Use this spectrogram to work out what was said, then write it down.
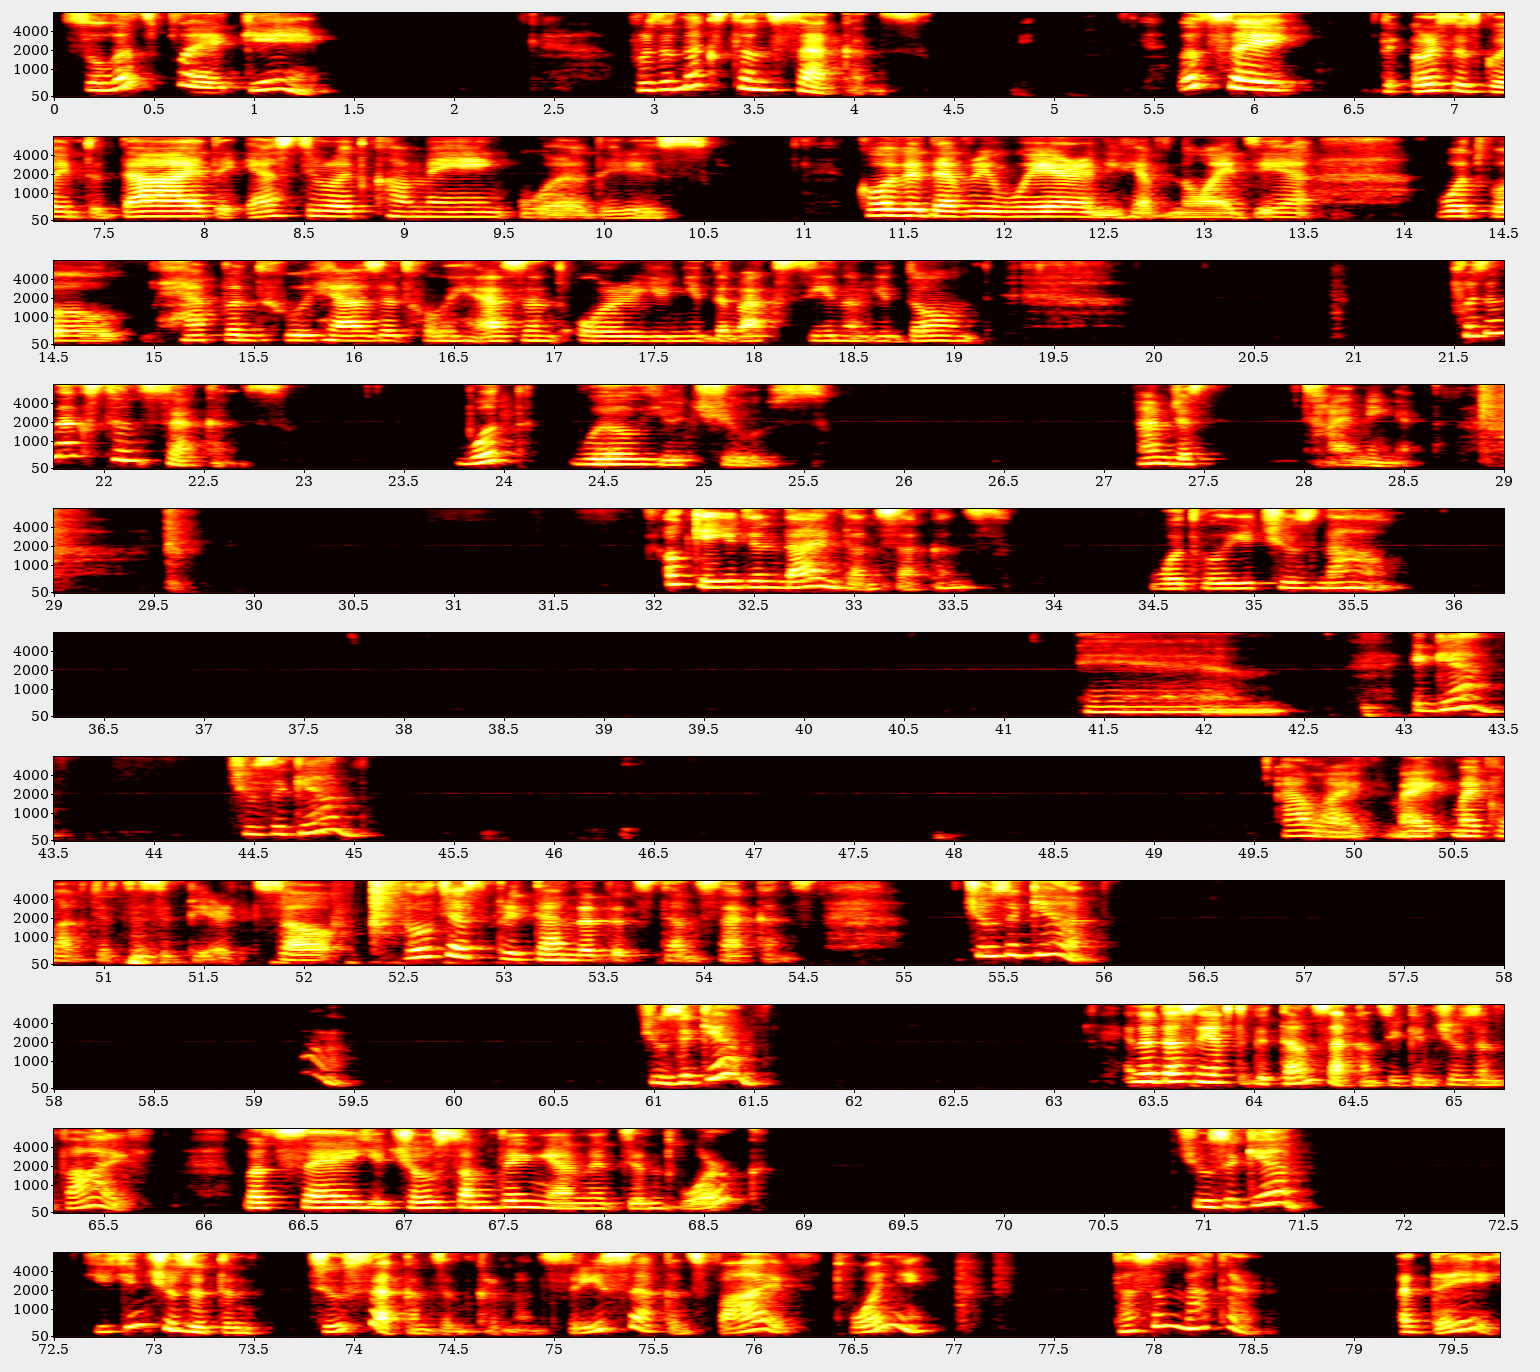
So let's play a game. For the next 10 seconds, let's say the earth is going to die, the asteroid coming, or there is COVID everywhere and you have no idea what will happen, who has it, who hasn't, or you need the vaccine or you don't. For the next 10 seconds, what will you choose? I'm just timing it. Okay, you didn't die in 10 seconds. What will you choose now? And again, choose again. I lied, my, my clock just disappeared. So we'll just pretend that it's 10 seconds. Choose again. Hmm. Choose again. And it doesn't have to be 10 seconds, you can choose in five. Let's say you chose something and it didn't work choose again. You can choose it in two seconds increments, three seconds, five, 20. Doesn't matter. A day.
